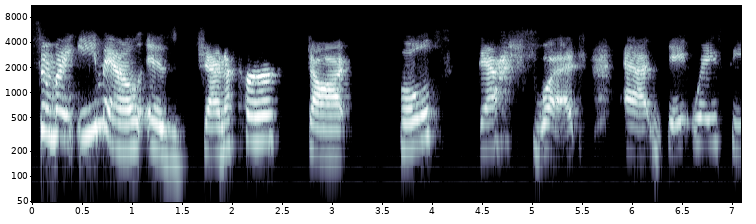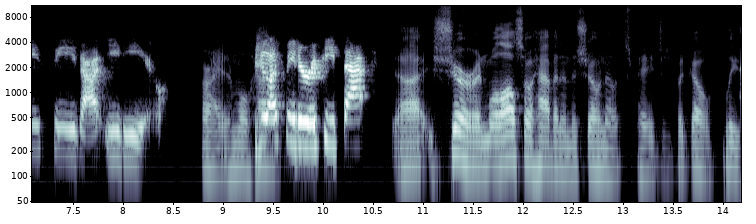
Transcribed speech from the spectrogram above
So my email is jennifer.foltz dash sweat at gatewaycc.edu. All right. And we'll Would you like me to repeat that? Uh, sure. And we'll also have it in the show notes pages, but go, please.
